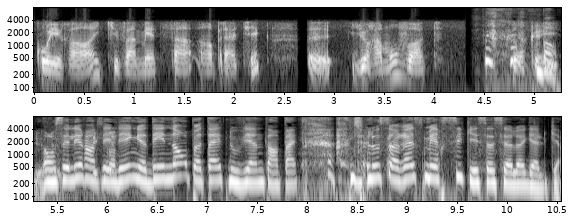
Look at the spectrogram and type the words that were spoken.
cohérent et qui va mettre ça en pratique, euh, il y aura mon vote. bon, euh, on sait lire entre les lignes. Des noms peut-être nous viennent en tête. Angelo Sores, merci, qui est sociologue à Lucas.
